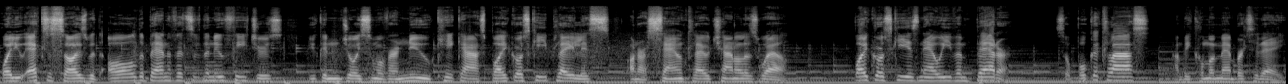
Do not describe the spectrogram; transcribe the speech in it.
While you exercise with all the benefits of the new features, you can enjoy some of our new kick ass BikeRowski playlists on our SoundCloud channel as well. BikeRowski is now even better, so book a class and become a member today.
